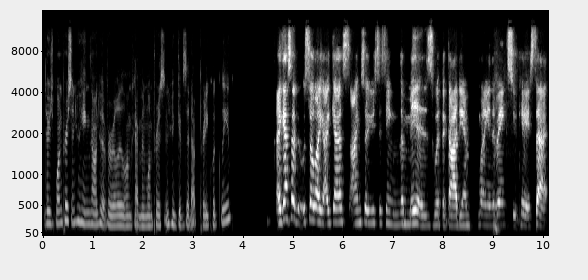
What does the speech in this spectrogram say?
there's one person who hangs on to it for a really long time and one person who gives it up pretty quickly. I guess I, so. Like, I guess I'm so used to seeing the Miz with the goddamn Money in the Bank suitcase that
